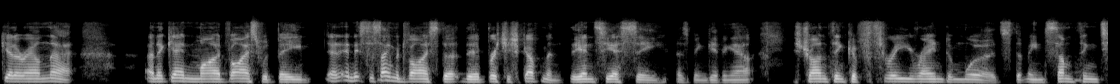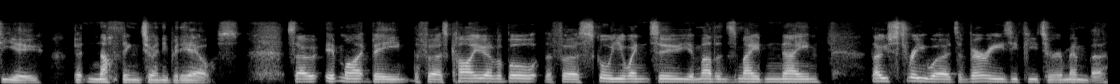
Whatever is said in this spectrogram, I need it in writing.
get around that? And again, my advice would be, and it's the same advice that the British government, the NCSC, has been giving out, is try and think of three random words that mean something to you but nothing to anybody else. So it might be the first car you ever bought, the first school you went to, your mother's maiden name. Those three words are very easy for you to remember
